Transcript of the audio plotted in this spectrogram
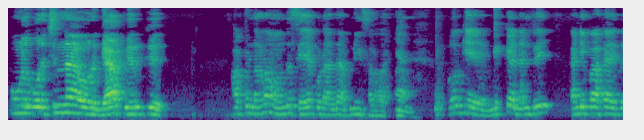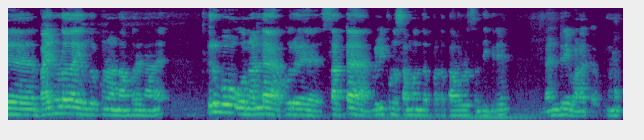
உங்களுக்கு ஒரு சின்ன ஒரு கேப் இருக்கு. அப்படின்றலாம் வந்து செய்யக்கூடாது அப்படின்னு சொல்ல வரீங்க. ஓகே மிக்க நன்றி. கண்டிப்பாக இது பயனுள்ளதா இருந்திருக்கும் நான் நம்புறேன் நான். திரும்பவும் ஒரு நல்ல ஒரு சட்ட விழிப்புணர்வு சம்பந்தப்பட்ட தகவல் சந்திக்கிறேன். நன்றி வணக்கம்.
